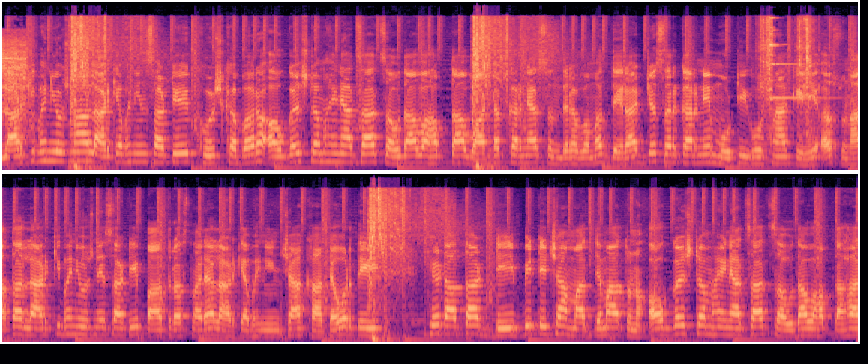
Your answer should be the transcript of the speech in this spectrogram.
लाडकी बहीण योजना लाडक्या बहिणींसाठी खुश खबर. ऑगस्ट महिन्याचा चौदावा हप्ता वाटप करण्यासंदर्भामध्ये राज्य सरकारने मोठी घोषणा केली असून आता लाडकी बहीण योजनेसाठी पात्र असणाऱ्या लाडक्या बहिणींच्या खात्यावरती थेट आता डीबीटीच्या माध्यमातून ऑगस्ट महिन्याचा चौदावा हप्ता हा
